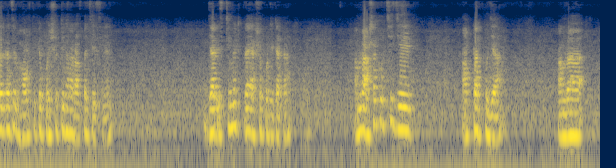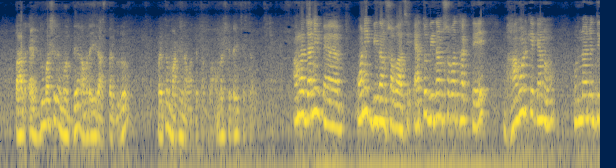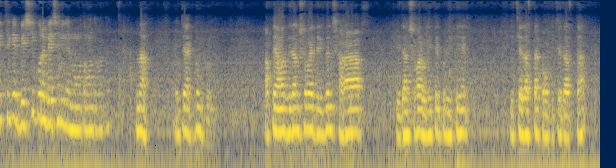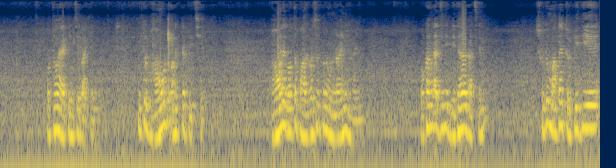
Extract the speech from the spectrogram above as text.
আমাদের কাছে ভারত থেকে পঁয়ষট্টি খানা রাস্তা চেয়েছিলেন যার এস্টিমেট প্রায় একশো কোটি টাকা। আমরা আশা করছি যে আফটার পূজা আমরা তার এক দু মাসের মধ্যে আমরা এই রাস্তাগুলো হয়তো মাঠে নামাতে পারব। আমরা সেটাই চেষ্টা করছি। আমরা জানি অনেক বিধানসভা আছে। এত বিধানসভা থাকতে ভাঙড়কে কেন উন্নয়নের দিক থেকে বেশি করে বেছে নিলেন মমতা বন্দ্যোপাধ্যায়? না এটা একদম ভুল। আপনি আমার বিধানসভায় দেখবেন সারা বিধানসভার অলিতে গলিতে পিচের রাস্তা, কংক্রিটের রাস্তা কোথাও এক ইঞ্চি বাকি নেই। কিন্তু ভাঙড় অনেকটা পিছিয়ে। ভাঙড়ে গত পাঁচ বছর কোনো উন্নয়নই হয়নি। ওখানকার যিনি বিধায়ক আছেন, শুধু মাথায় টুপি দিয়ে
